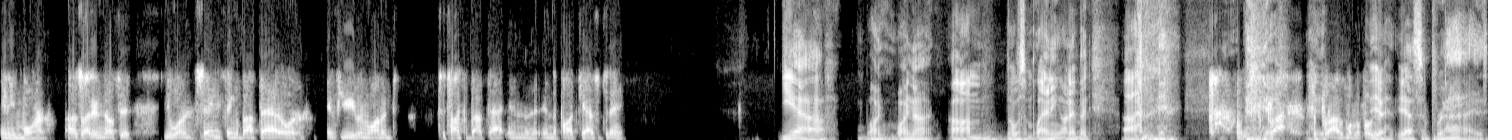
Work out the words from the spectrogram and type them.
anymore. Uh, so I didn't know if it, you wanted to say anything about that, or if you even wanted to talk about that in the in the podcast today. Yeah, why why not? Um, I wasn't planning on it, but uh, surprise, motherfucker! Yeah, yeah, surprise.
